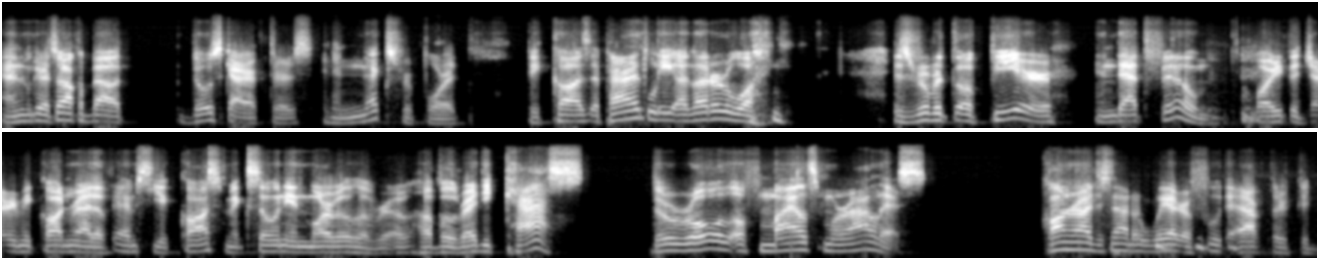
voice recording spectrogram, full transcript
and we're gonna talk about those characters in the next report because apparently another one is rumored to appear in that film. According to Jeremy Conrad of MCU Cosmic, Sony and Marvel have, have already cast the role of Miles Morales. Conrad is not aware of who the actor could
